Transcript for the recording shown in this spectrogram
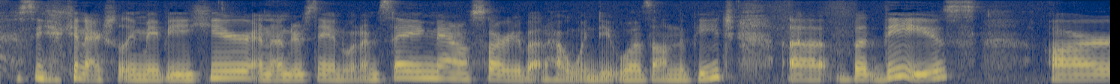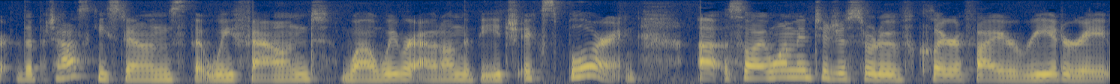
so you can actually maybe hear and understand what I'm saying now. Sorry about how windy it was on the beach. Uh, but these are the Petoskey stones that we found while we were out on the beach exploring. Uh, so I wanted to just sort of clarify or reiterate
